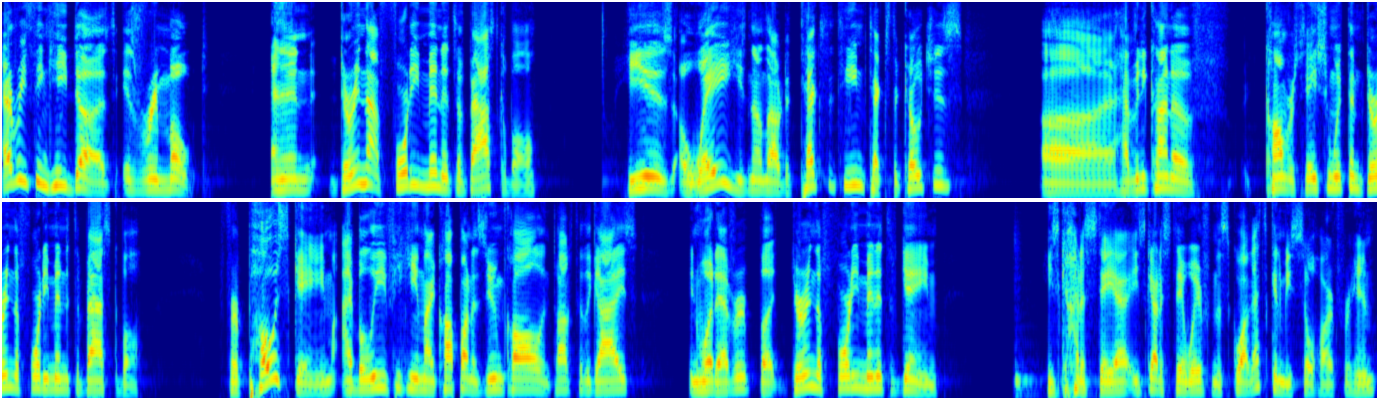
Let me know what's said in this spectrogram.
everything he does is remote. And then during that 40 minutes of basketball, he is away. He's not allowed to text the team, text the coaches, uh, have any kind of conversation with them during the 40 minutes of basketball. For post game, I believe he can like hop on a Zoom call and talk to the guys and whatever. But during the 40 minutes of game, he's got to stay out. He's got to stay away from the squad. That's going to be so hard for him.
